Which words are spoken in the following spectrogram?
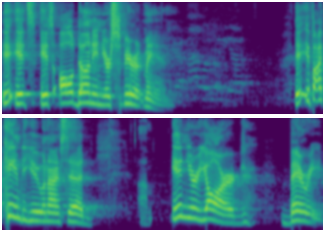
It, it's, it's all done in your spirit, man. If I came to you and I said, um, in your yard, buried,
